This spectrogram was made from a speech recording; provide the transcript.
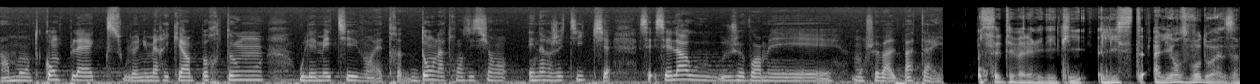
un monde complexe où le numérique est important, où les métiers vont être dans la transition énergétique. C'est là où je vois mon cheval de bataille. C'était Valérie Ditli, liste Alliance Vaudoise.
